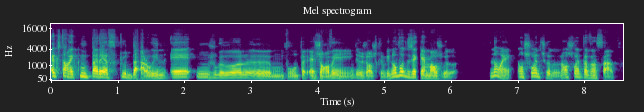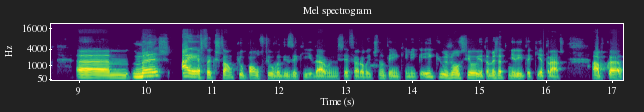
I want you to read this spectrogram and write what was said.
a questão é que me parece que o Darwin é um jogador muito voluntário, é jovem ainda, eu já o escrevi. Não vou dizer que é mau jogador. Não é. É um excelente jogador, é um excelente avançado. Um, mas há esta questão que o Paulo Silva diz aqui, Darwin e Seferovic não têm química, e que o João Silva também já tinha dito aqui atrás, há bocado,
